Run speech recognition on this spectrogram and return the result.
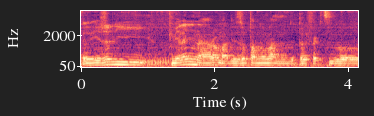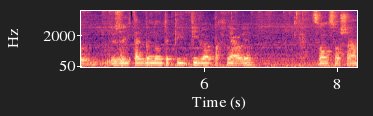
Jeżeli mielenie na aromat jest opanowane do perfekcji, bo jeżeli tak będą te pi piwa pachniały z wąsosza,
